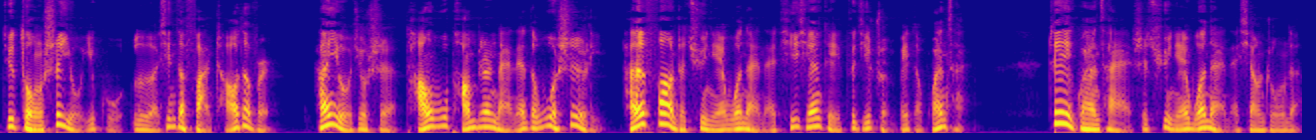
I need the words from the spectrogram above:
就总是有一股恶心的反潮的味儿。还有就是堂屋旁边奶奶的卧室里还放着去年我奶奶提前给自己准备的棺材，这棺材是去年我奶奶相中的，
